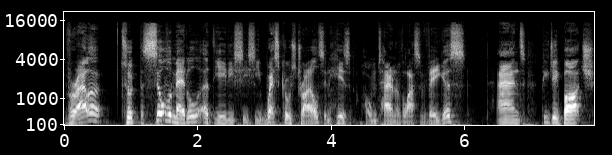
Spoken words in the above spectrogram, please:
Varela took the silver medal at the ADCC West Coast Trials in his hometown of Las Vegas, and PJ Barch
